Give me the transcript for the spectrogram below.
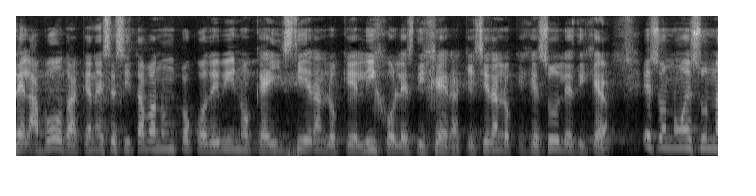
de la boda que necesitaban un poco de vino, que hicieran lo que el Hijo les dijera, que hicieran lo que Jesús les dijera. Eso no es un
